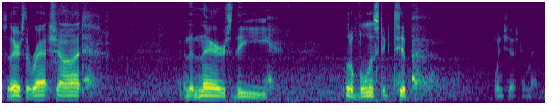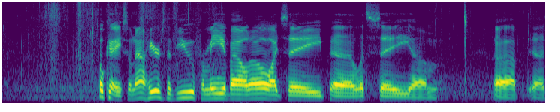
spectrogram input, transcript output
So there's the rat shot. And then there's the little ballistic tip Winchester Magnum. Okay, so now here's the view for me about, oh, I'd say, uh, let's say um, uh, uh,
